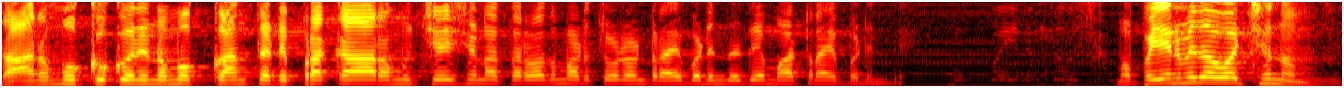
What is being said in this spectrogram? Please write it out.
తాను మొక్కుకొని మొక్కు అంతటి ప్రకారము చేసిన తర్వాత మాట చూడండి రాయబడింది అదే మాట రాయబడింది. ముప్పై ఎనిమిదో వచనం.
